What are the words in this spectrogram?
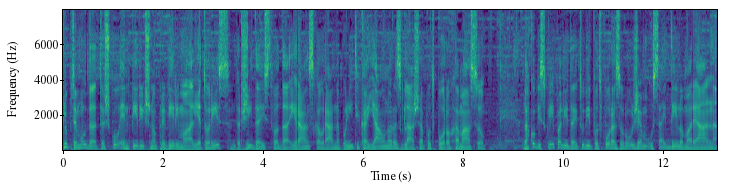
Kljub temu, da težko empirično preverimo, ali je to res, drži dejstvo, da iranska uradna politika javno razglaša podporo Hamasu. Lahko bi sklepali, da je tudi podpora z orožjem vsaj deloma realna.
